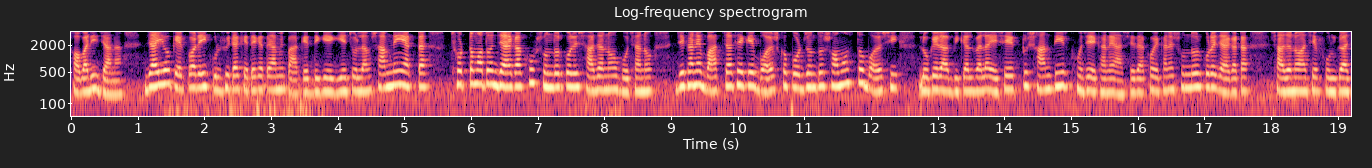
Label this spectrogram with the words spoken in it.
সবারই জানা। যাই হোক, এরপর এই কুলফিটা খেতে খেতে আমি পার্কের দিকে এগিয়ে চললাম। সামনেই একটা ছোট্ট মতন জায়গা, খুব সুন্দর করে সাজানো, গোছানো, যেখানে বাচ্চা থেকে বয়স্ক পর্যন্ত সমস্ত বয়সী লোকেরা বিকালবেলা এসে একটু শান্তির খোঁজে এখানে আসে। দেখো, এখানে সুন্দর করে জায়গাটা সাজানো আছে, ফুল গাছ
